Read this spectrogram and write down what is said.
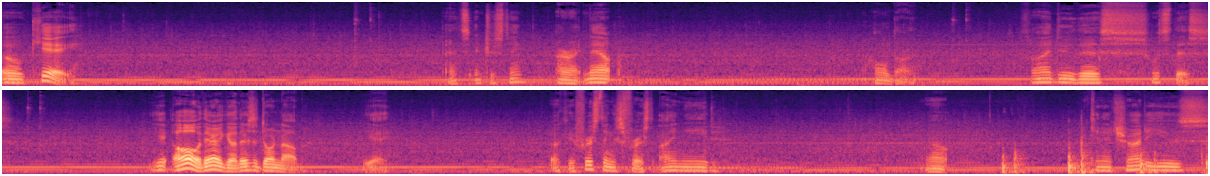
Okay. That's interesting. Alright, now. Hold on. If I do this, what's this? Yeah. Oh, there you go. There's a doorknob. Yay. Okay, first things first. I need... Well... Can I try to use...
